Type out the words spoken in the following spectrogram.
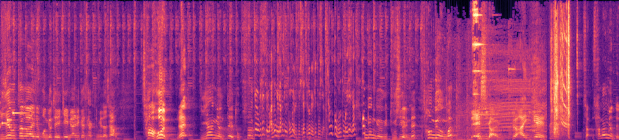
이제부터가 이제 본격적인 게임이 아닐까 생각됩니다. 자 차훈 네. 2학년 때 독서 성경 교육이 2시간인데 성경만 4시간. 그, 아 이게 자 3학년 때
